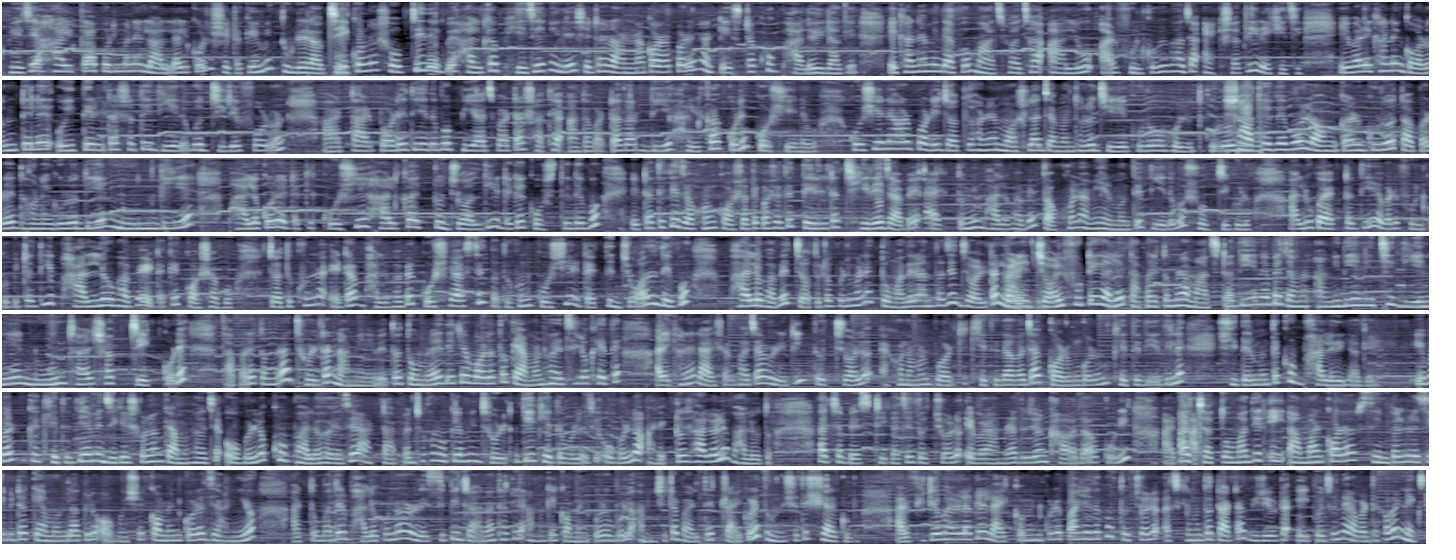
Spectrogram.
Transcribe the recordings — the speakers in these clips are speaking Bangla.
ভেজে হালকা পরিমাণে লাল লাল করে সেটাকে আমি তুলে রাখব। যে কোনো সবজি দেখবে হালকা ভেজে নিলে সেটা রান্না করার পরে না টেস্টটা খুব ভালোই লাগে। এখানে আমি দেখো মাছ ভাজা, আলু আর ফুলকপি ভাজা একসাথেই রেখেছি। এবার এখানে গরম তেলে ওই তেলটার সাথে দিয়ে দেবো জিরে ফোড়ন আর তারপরে দিয়ে দেবো পেঁয়াজ বাটার সাথে আদা বাটা। তার দিয়ে হালকা করে কষিয়ে নেব। কষিয়ে নেওয়ার পরে যত ধরনের মশলা যেমন ধরো জিরে গুঁড়ো হলুদ গুঁড়ো সাথে দেবো লঙ্কার গুঁড়ো তারপরে ধনে গুঁড়ো দিয়ে নুন দিয়ে ভালো করে এটাকে কষিয়ে হালকা একটু জল দিয়ে এটাকে কষতে দেব। এটা থেকে যখন কষাতে কষাতে তেলটা ছেড়ে যাবে একদমই ভালোভাবে তখন আমি এর মধ্যে দিয়ে দেবো সবজিগুলো। আলু কয়েকটা দিয়ে এবারে ফুলকপিটা দিয়ে ভালোভাবে এটাকে কষাবো। যতক্ষণ না এটা ভালোভাবে কষে আসছে ততক্ষণ কষিয়ে এটাতে জল দেব। ভালোভাবে যতটা পরিমাণে তোমাদের আন্দাজে জলটা এবারে জল ফুটে গেলে তারপরে তোমরা মাছটা দিয়ে নেবে, যেমন আমি দিয়ে নিচ্ছি, দিয়ে নিয়ে নুন, ঝাল সব চেক করে তারপরে তোমরা ঝোলটা নামিয়ে নেবে। তো তোমরাই দেখে বলো তো কেমন হয়েছিল খেতে। আর এখানে লাল শাক ভাজাও রেডি তো চলো এখন আমার বরকে খেতে দেওয়া যাক। গরম গরম খেতে দিয়ে দিলে শীতের মধ্যে খুব ভালোই লাগে। এবার ওকে খেতে দিয়ে আমি জিজ্ঞেস করলাম, কেমন হয়েছে? ও বলল, খুব ভালো হয়েছে। আর তারপর যখন ওকে আমি ঝোলটা দিয়ে খেতে বলেছি, ও বলল, আরেকটু ঝাল হলে ভালো হতো। আচ্ছা বেশ, ঠিক আছে, তো চলো, এবার আমরা দুজন খাওয়া দাওয়া করি। আর আচ্ছা তোমাদের এই আমার করার সিম্পল রেসিপিটা কেমন লাগল অবশ্যই কমেন্ট করে জানিও। আর তোমাদের ভালো কোনো রেসিপি জানা থাকলে আমাকে কমেন্ট করে বলো, আমি সেটা বাড়িতে ট্রাই করে তোমাদের সাথে শেয়ার করব। আর ভিডিও ভালো লাগলে লাইক কমেন্ট করে পাশে দেখো তো চলো, আজকের মতো টাটা, ভিডিওটা এই পর্যন্ত আবার দেখাবে নেক্সট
